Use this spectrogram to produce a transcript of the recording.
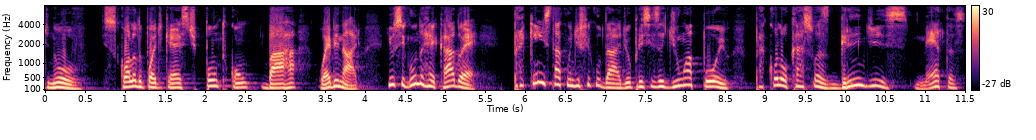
De novo, escoladopodcast.com barra webinário. E o segundo recado é, para quem está com dificuldade ou precisa de um apoio para colocar suas grandes metas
